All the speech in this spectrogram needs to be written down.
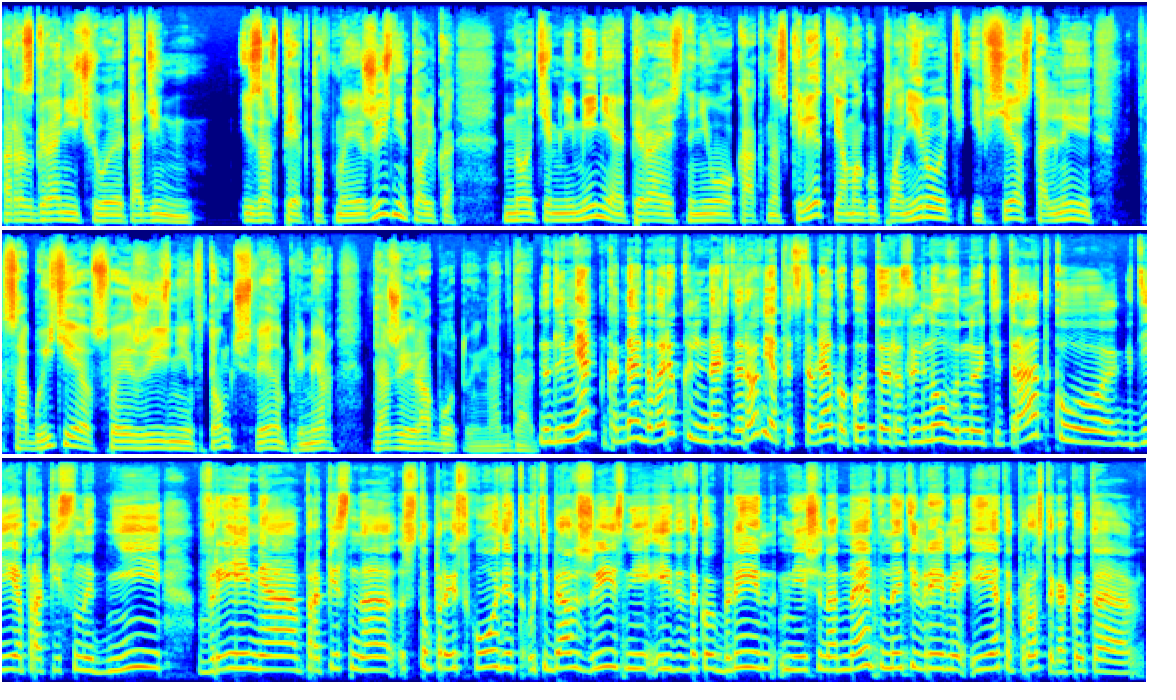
разграничивает один из аспектов моей жизни только, но тем не менее, опираясь на него как на скелет, я могу планировать и все остальные события в своей жизни, в том числе, например, даже и работу иногда. Но для меня, когда я говорю календарь здоровья, я представляю какую-то разлинованную тетрадку, где прописаны дни, время, прописано, что происходит у тебя в жизни, и ты такой, блин, мне еще надо на это найти время, и это просто какой-то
